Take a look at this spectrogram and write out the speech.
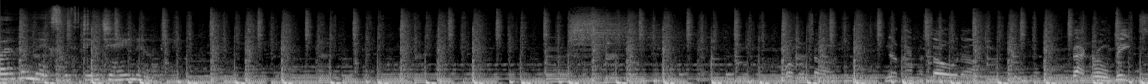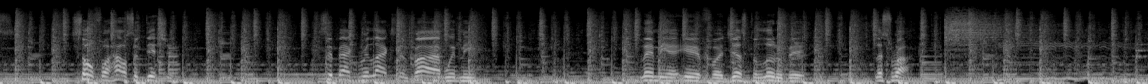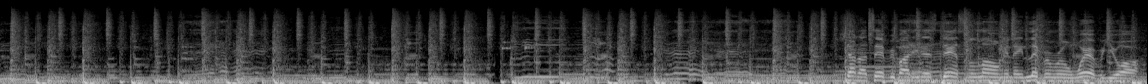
Enjoy the mix with DJ Noon. Welcome to another episode of Backroom Beats, Soulful House Edition. Sit back, relax, and vibe with me. Lend me an ear for just a little bit. Let's rock. Shout out to everybody that's dancing along in their living room, wherever you are.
